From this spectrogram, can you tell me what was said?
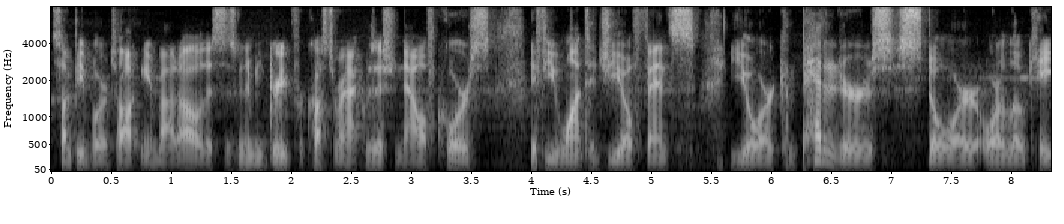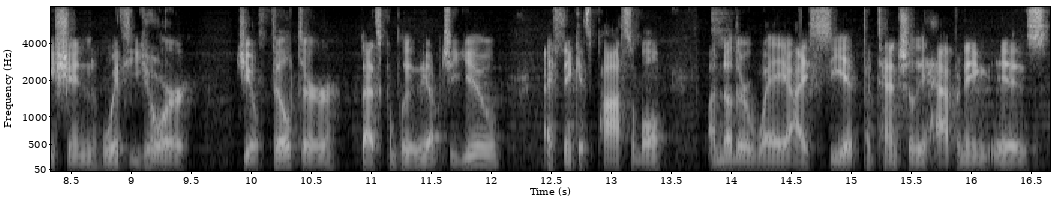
Some people are talking about, oh, this is going to be great for customer acquisition. Now, of course, if you want to geofence your competitor's store or location with your geofilter, that's completely up to you. I think it's possible. Another way I see it potentially happening is,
